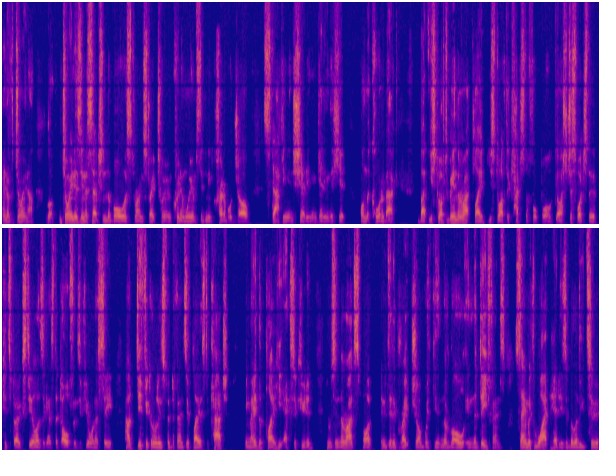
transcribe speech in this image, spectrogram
and of Joyner. Look, Joyner's interception, the ball was thrown straight to him. Quinnen Williams did an incredible job stacking and shedding and getting the hit on the quarterback. But you still have to be in the right play. You still have to catch the football. Gosh, just watch the Pittsburgh Steelers against the Dolphins if you want to see how difficult it is for defensive players to catch. He made the play, he executed, he was in the right spot, and he did a great job within the role in the defense. Same with Whitehead, his ability to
